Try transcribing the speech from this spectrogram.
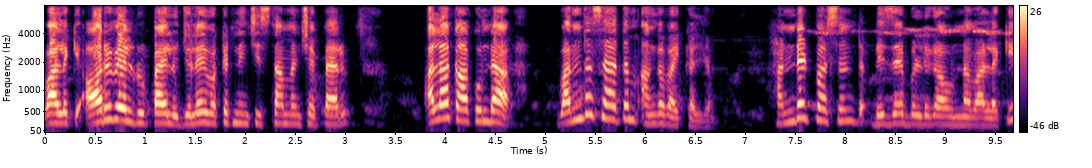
వాళ్ళకి ఆరు వేల రూపాయలు జూలై ఒకటి నుంచి ఇస్తామని చెప్పారు. అలా కాకుండా వంద శాతం అంగవైకల్యం. హండ్రెడ్ పర్సెంట్ డిజేబుల్డ్గా ఉన్న వాళ్ళకి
